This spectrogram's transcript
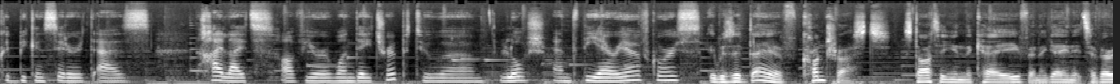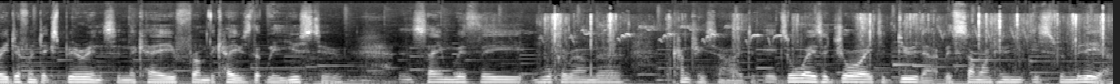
could be considered as highlights of your one day trip to um, Lož and the area, of course. It was a day of contrasts, starting in the cave, and again, it's a very different experience in the cave from the caves that we're used to. Same with the walk around the countryside. It's always a joy to do that with someone who is familiar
